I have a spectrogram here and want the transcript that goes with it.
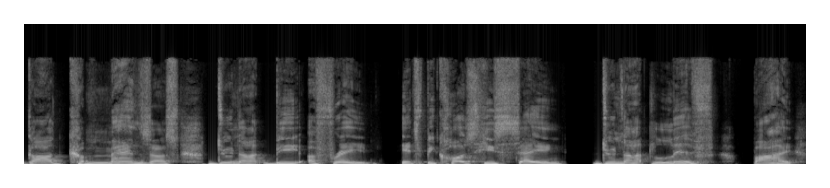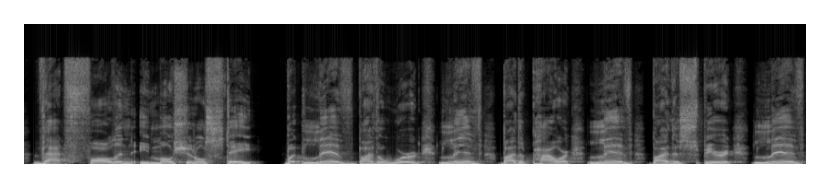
God commands us, do not be afraid. It's because he's saying, do not live by that fallen emotional state, but live by the word, live by the power, live by the spirit, live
